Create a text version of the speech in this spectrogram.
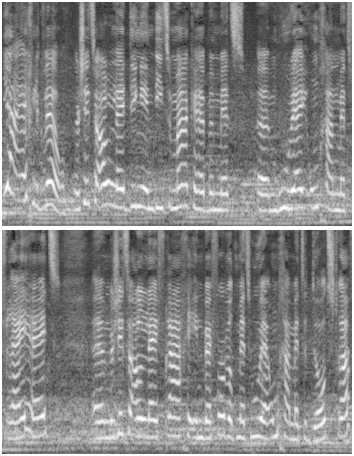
Ja, eigenlijk wel. Er zitten allerlei dingen in die te maken hebben met ehm, hoe wij omgaan met vrijheid. Ehm, er zitten allerlei vragen in, bijvoorbeeld met hoe wij omgaan met de doodstraf.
